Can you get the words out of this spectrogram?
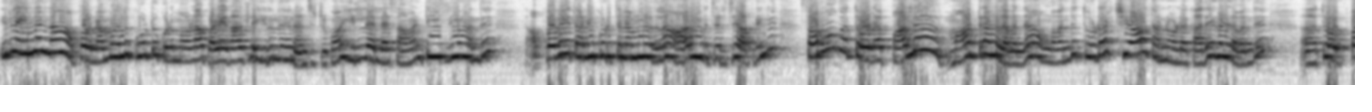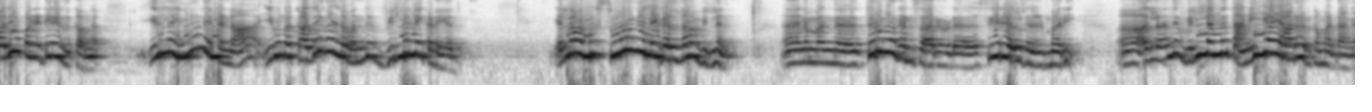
இதுல என்னன்னா அப்போ நம்ம வந்து கூட்டு குடும்பம்லாம் பழைய காலத்துல இருந்து நினைச்சிட்டு இருக்கோம். இல்ல இல்ல செவன்டிஸ்லயும் வந்து அப்பவே தனி கொடுத்தனம்ங்கிறதுலாம் ஆரம்பிச்சிருச்சு அப்படின்னு சமூகத்தோட பல மாற்றங்களை வந்து அவங்க வந்து தொடர்ச்சியா தன்னோட கதைகள்ல வந்து தொ- பதிவு பண்ணிட்டே இருக்காங்க. இதுல இன்னொன்னு என்னன்னா இவங்க கதைகள்ல வந்து வில்லனே கிடையாது. எல்லாம் வந்து சூழ்நிலைகள் தான் வில்லன் நம்ம அந்த திருமகன் சாரோட சீரியல்கள் மாதிரி. அதில் வந்து வில்லன்னு தனியாக யாரும் இருக்க மாட்டாங்க.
